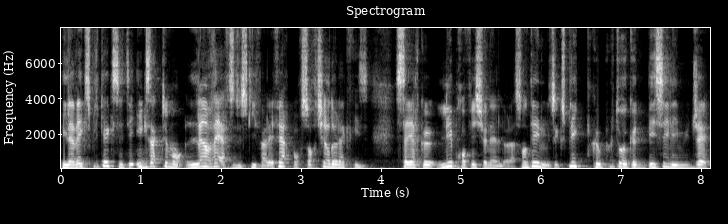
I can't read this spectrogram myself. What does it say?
Il avait expliqué que c'était exactement l'inverse de ce qu'il fallait faire pour sortir de la crise. C'est-à-dire que les professionnels de la santé nous expliquent que plutôt que de baisser les budgets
